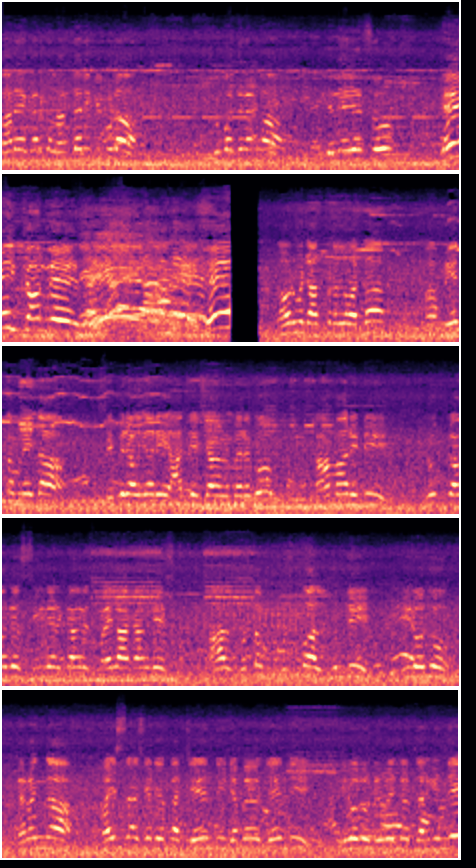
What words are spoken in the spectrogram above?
కార్యకర్తలందరికీ కూడా శుభదినంగా తెలియజేస్తూ జై కాంగ్రెస్! జై గవర్నమెంట్ హాస్పిటల్ వద్ద మా ప్రియతమ నేత శబిరాల్ గారి ఆదేశాల మేరకు కామారెడ్డి యూత్ కాంగ్రెస్ సీనియర్ కాంగ్రెస్ మహిళా కాంగ్రెస్ ఆల్ మొత్తం మున్సిపాల్ నుండి ఈరోజు ఘనంగా వైఎస్ రాజశేఖర యొక్క జయంతి డెబ్బై జయంతి ఈరోజు నిర్వహించడం జరిగింది.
